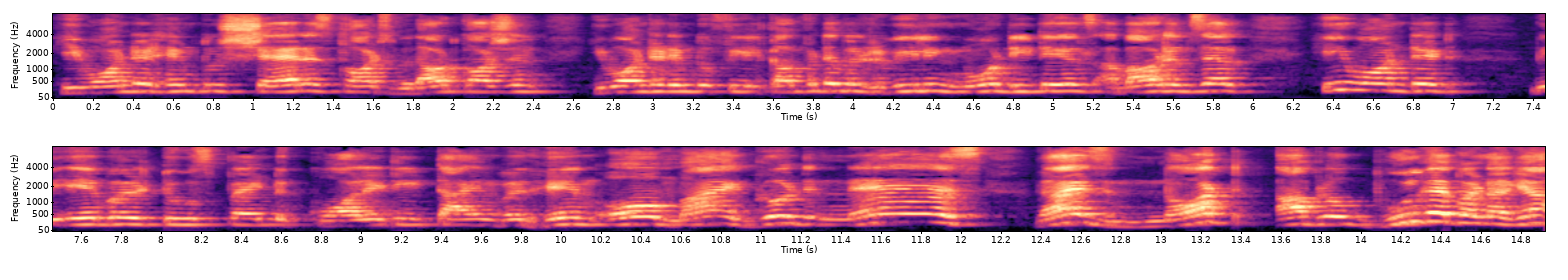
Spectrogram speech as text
He wanted him to share his thoughts without caution. He wanted him to feel comfortable revealing more details about himself. He wanted be able to spend quality time with him. Oh my goodness. Guys, not आप लोग भूल गए पढ़ना क्या?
